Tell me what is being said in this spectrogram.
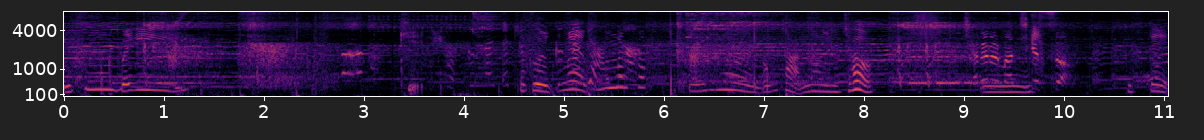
배기. 질풍 베기 이렇게 다 제가 요즘에. 콜로메카 영상을 너무 잘안 올리죠 차례를 음. 마치겠어. 그때.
